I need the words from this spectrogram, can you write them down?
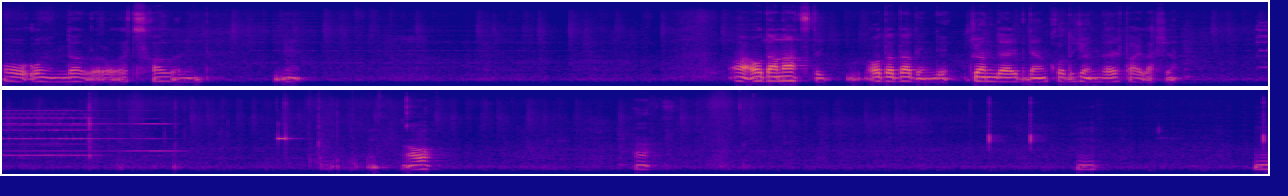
O oyundalar, ola çıxarlar indi. Odanı açdı. Odadadır indi. Göndər bir dənə kodu göndərir, paylaşır. Al. Ha. Hı. Hı.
